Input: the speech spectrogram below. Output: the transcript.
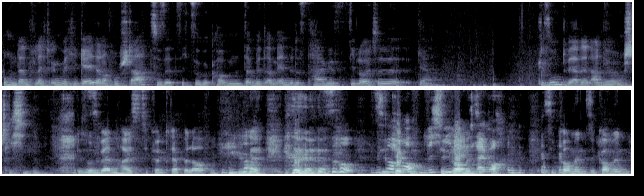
und dann vielleicht irgendwelche Gelder noch vom Staat zusätzlich zu bekommen, damit am Ende des Tages die Leute, ja, gesund werden, in Anführungsstrichen. Gesund So. werden heißt, sie können Treppe laufen, so, sie, Sie kommen kippen- hoffentlich sie wieder kommen- in drei Wochen. sie kommen, sie kommen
